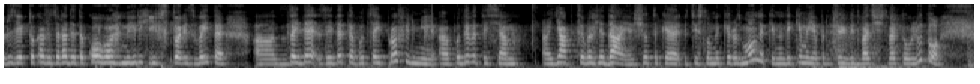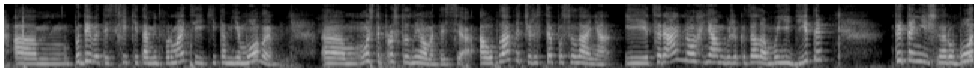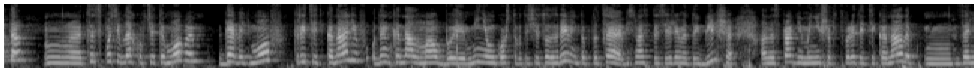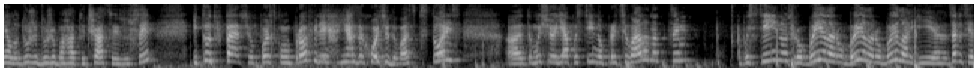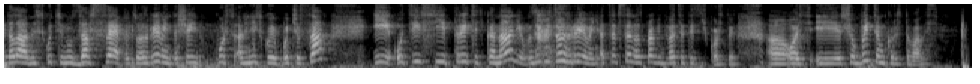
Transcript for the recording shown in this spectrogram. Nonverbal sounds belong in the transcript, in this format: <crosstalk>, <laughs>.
Друзі, як то кажуть, заради такого <laughs> не гріх і в сторіс вийти. Зайде, зайдете в оцей профіль мій, а, як це виглядає, що таке ці словники-розмовники, над якими я працюю від 24 лютого. Подивитесь, скільки там інформації, які там є мови. Можете просто знайомитися, а оплата через це посилання. І це реально, я вам вже казала, мої діти. Титанічна робота. Це спосіб легко вчити мови. 9 мов, 30 каналів. Один канал мав би мінімум коштувати 600 гривень, тобто це 18 тисяч гривень, то й більше. Але насправді мені, щоб створити ці канали, зайняло дуже-дуже багато часу і зусиль. І тут вперше в польському профілі <laughs> я заходжу до вас в сторіс, тому що я постійно працювала над цим. Постійно робила, робила, робила. І зараз я дала низьку ціну за все 500 гривень та ще й курс англійської по часах. І оці всі 30 каналів за 500 гривень, а це все насправді 20 тисяч коштує. А, ось, і щоб ви цим користувалися.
